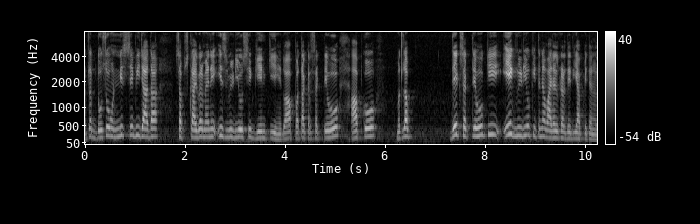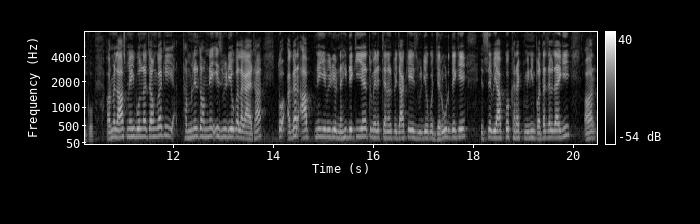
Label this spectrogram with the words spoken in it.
मतलब 219 से भी ज़्यादा सब्सक्राइबर मैंने इस वीडियो से गेन किए हैं। तो आप पता कर सकते हो, आपको मतलब देख सकते हो कि एक वीडियो कितना वायरल कर देती है आपके चैनल को। और मैं लास्ट में यही बोलना चाहूँगा कि थंबनेल तो हमने इस वीडियो का लगाया था तो अगर आपने ये वीडियो नहीं देखी है तो मेरे चैनल पे जाके इस वीडियो को ज़रूर देखें। इससे भी आपको करेक्ट मीनिंग पता चल जाएगी। और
